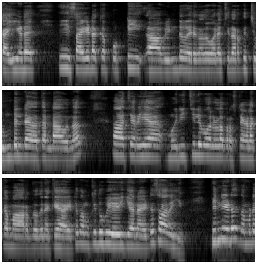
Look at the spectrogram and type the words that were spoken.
കൈയുടെ ഈ സൈഡൊക്കെ പൊട്ടി വിണ്ട് വരുന്നത് പോലെ ചിലർക്ക് ചുണ്ടിന്റെ അകത്തുണ്ടാവുന്ന ചെറിയ മുരിച്ചിൽ പോലുള്ള പ്രശ്നങ്ങളൊക്കെ മാറുന്നതിനൊക്കെ ആയിട്ട് നമുക്കിത് ഉപയോഗിക്കാനായിട്ട് സാധിക്കും. പിന്നീട് നമ്മുടെ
